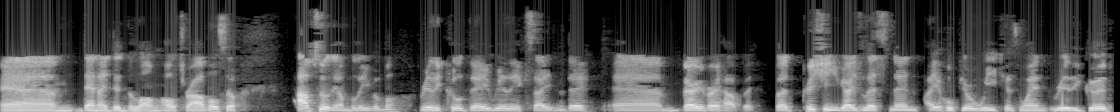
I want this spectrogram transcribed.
And um, then I did the long haul travel. So absolutely unbelievable. Really cool day, really exciting day. Um, very, very happy. But appreciate you guys listening. I hope your week has went really good.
